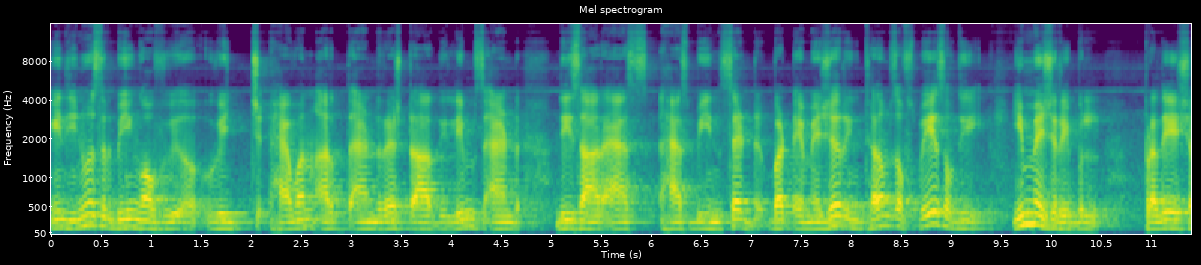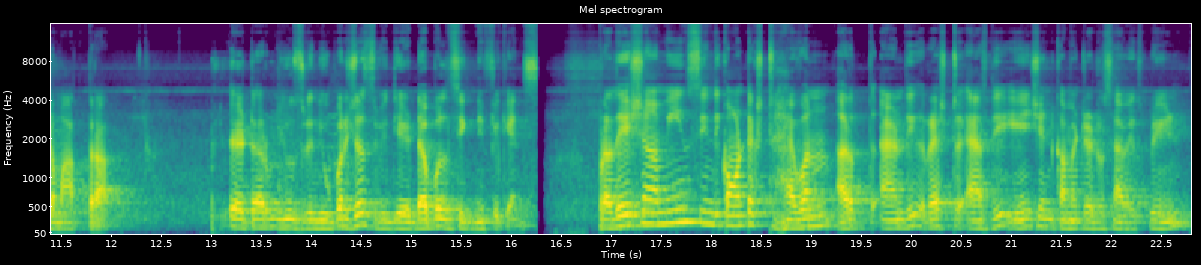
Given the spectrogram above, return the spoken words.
in the universal being of uh, which heaven, earth, and rest are the limbs, and these are, as has been said, but a measure in terms of space of the immeasurable Pradesha Matra, a term used in the Upanishads with a double significance. Pradesha means in the context heaven, earth, and the rest, as the ancient commentators have explained.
